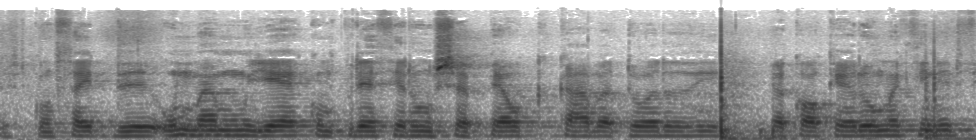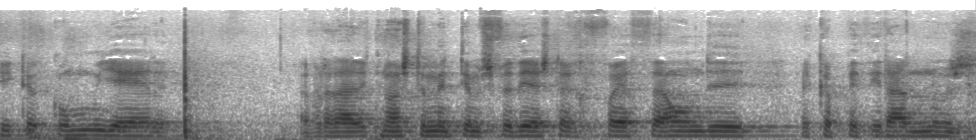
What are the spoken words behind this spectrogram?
Este conceito de uma mulher como poderia ser um chapéu que cabe a todas e a qualquer uma que se identifica como mulher. A verdade é que nós também temos de fazer esta reflexão de a capacidade de nos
